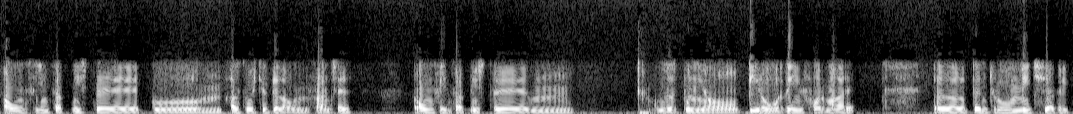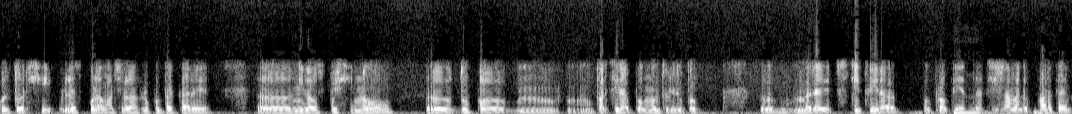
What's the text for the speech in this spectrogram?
au înființat niște, asta o știți de la un francez, au înființat niște, um, cum să spun eu, birouri de informare uh, pentru mici agricultori și le spuneau același lucru pe care uh, ni l-au spus și nou uh, după um, împărțirea pământului, după uh, restituirea proprietății uh-huh. și așa mai departe,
